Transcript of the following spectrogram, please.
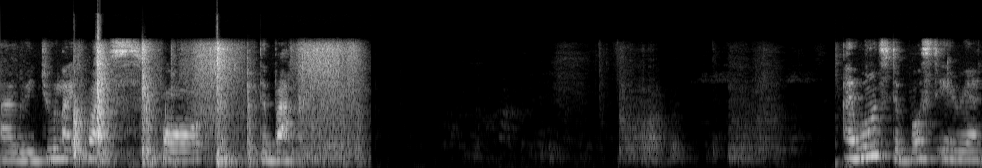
Uh, I will do likewise for the back. I want the bust area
